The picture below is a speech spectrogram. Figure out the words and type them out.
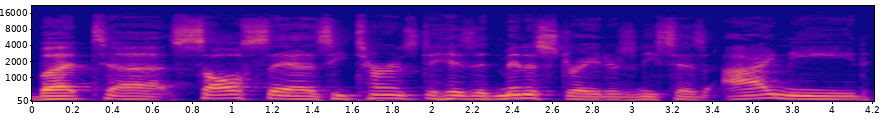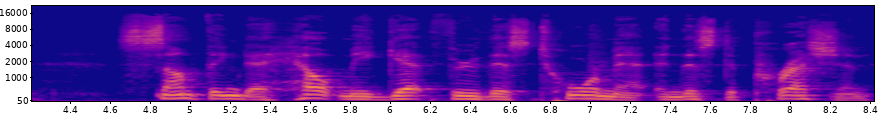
but uh, Saul says, he turns to his administrators and he says, I need something to help me get through this torment and this depression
